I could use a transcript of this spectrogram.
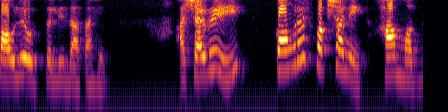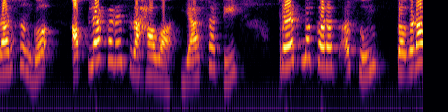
पावले उचलली जात आहेत. अशा वेळी काँग्रेस पक्षाने हा मतदारसंघ आपल्याकडेच राहावा यासाठी प्रयत्न करत असून तगडा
